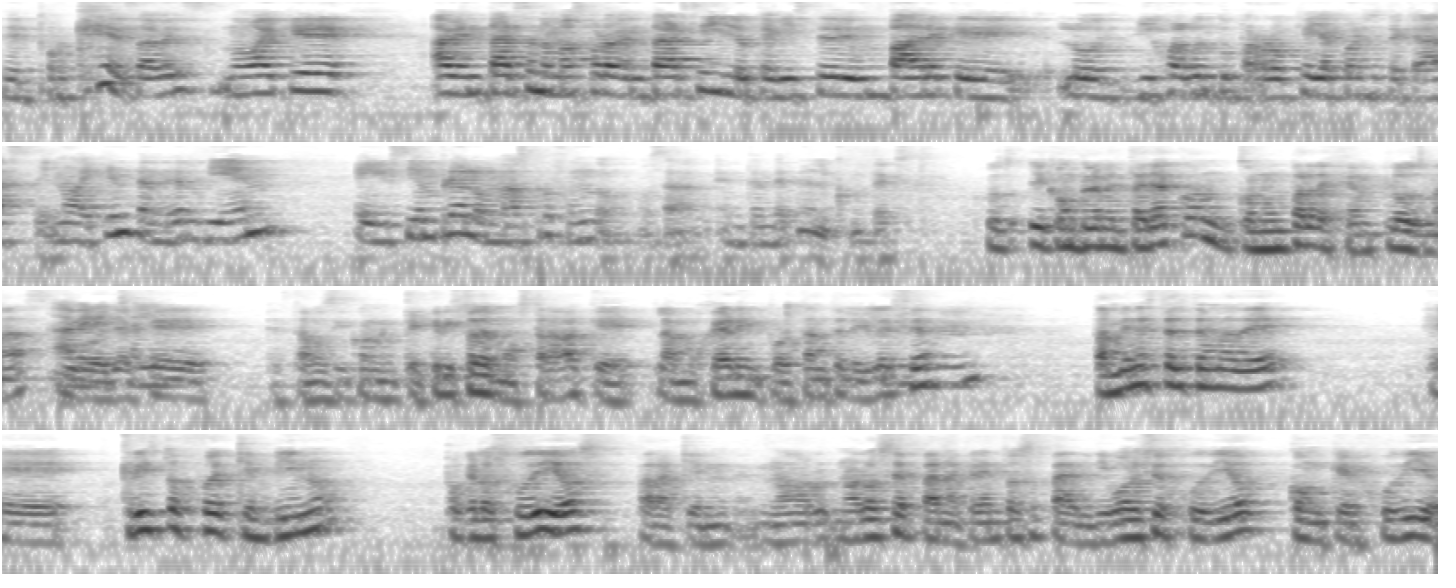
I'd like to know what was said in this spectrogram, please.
del por qué, ¿sabes? No hay que aventarse nomás por aventarse y lo que viste de un padre que lo dijo algo en tu parroquia, ya con eso te quedaste. No, hay que entender bien e ir siempre a lo más profundo, o sea, entender en el contexto. Justo, Y complementaría con, con un par de ejemplos más, A ver, ya échale. que estamos con que Cristo demostraba que la mujer era importante en la iglesia. Ujú. También está el tema de eh, Cristo fue quien vino, porque los judíos, para quien no, no lo sepan, aquel entonces para el divorcio judío, con que el judío,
